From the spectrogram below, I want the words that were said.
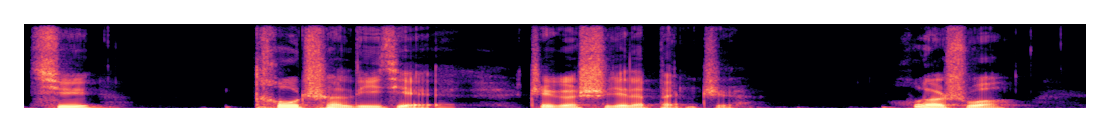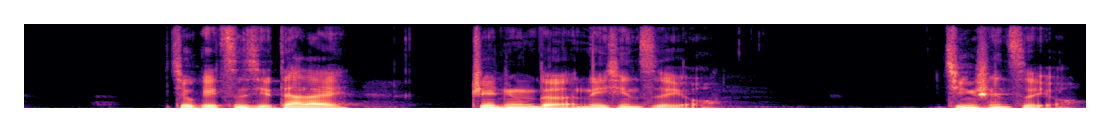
去透彻理解这个世界的本质，或者说，就给自己带来。真正的内心自由、精神自由，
